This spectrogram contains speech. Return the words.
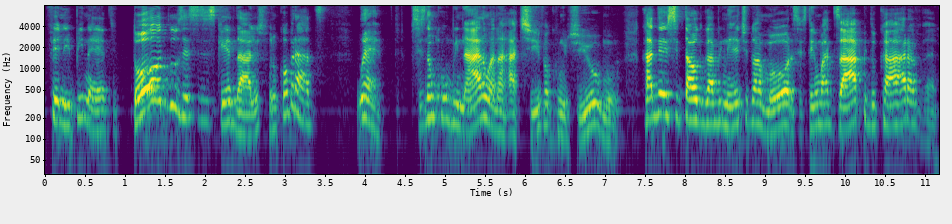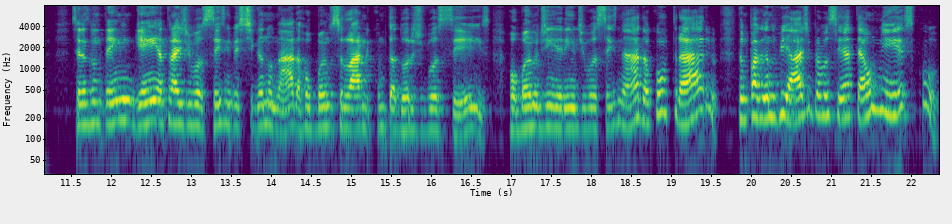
Felipe Neto, todos esses esquerdalhos foram cobrados. Ué, vocês não combinaram a narrativa com o Dilma? Cadê esse tal do gabinete do amor? Vocês têm o WhatsApp do cara, velho. Vocês não tem ninguém atrás de vocês investigando nada, roubando o celular e computadores de vocês, roubando o dinheirinho de vocês, nada. Ao contrário, estão pagando viagem para você até a Unesco.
